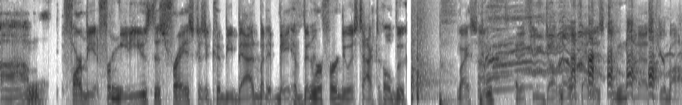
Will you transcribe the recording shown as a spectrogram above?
Um, far be it from me to use this phrase because it could be bad, but it may have been referred to as tactical boot by some. and if you don't know what that is, do not ask your mom.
